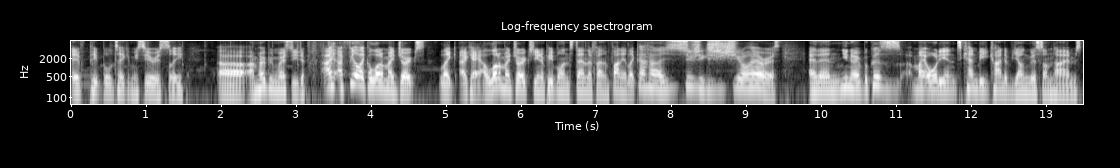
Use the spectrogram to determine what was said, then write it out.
If people are taking me seriously, uh, I'm hoping most of you. I I feel like a lot of my jokes, like okay, a lot of my jokes, you know, people understand they find them funny, like haha, hilarious. And then, you know, because my audience can be kind of younger sometimes,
